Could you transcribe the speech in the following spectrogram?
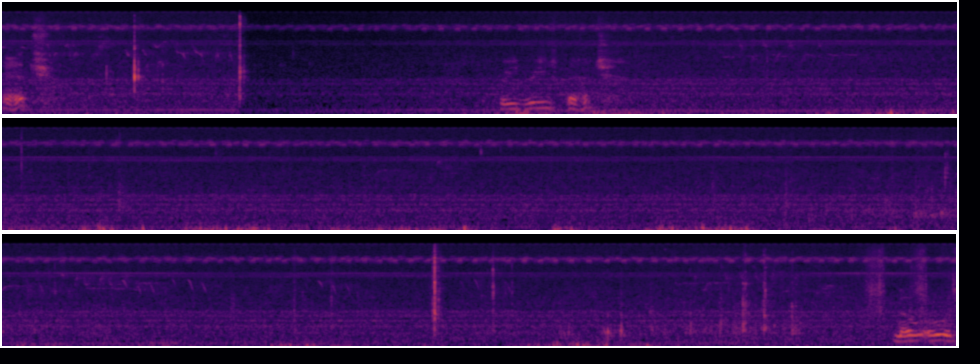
Patch. Three grease patch. No old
